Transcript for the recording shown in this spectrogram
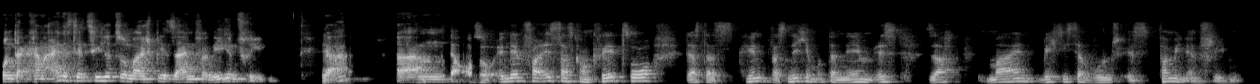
und da kann eines der Ziele zum Beispiel sein Familienfrieden. Ja. Ähm, ja, also in dem Fall ist das konkret so, dass das Kind, was nicht im Unternehmen ist, sagt, mein wichtigster Wunsch ist Familienfrieden.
